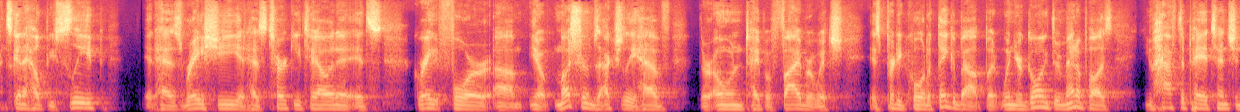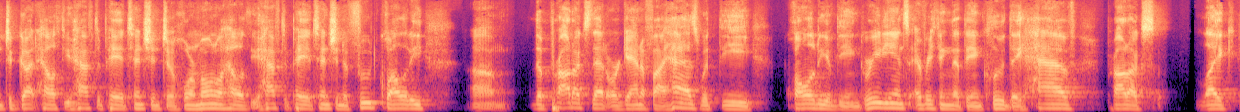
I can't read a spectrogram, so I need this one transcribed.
it's going to help you sleep. It has reishi, it has turkey tail in it. It's great for, um, you know, mushrooms actually have their own type of fiber, which is pretty cool to think about. But when you're going through menopause, you have to pay attention to gut health. You have to pay attention to hormonal health. You have to pay attention to food quality. Um, the products that Organifi has with the quality of the ingredients, everything that they include, they have products like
